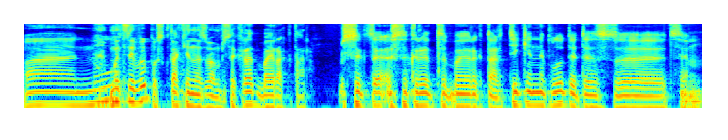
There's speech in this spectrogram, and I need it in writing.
Е, ну, Ми цей випуск так і назвемо Секрет Байрактар. Секрет Байректар. Тільки не плутайте з е, цим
